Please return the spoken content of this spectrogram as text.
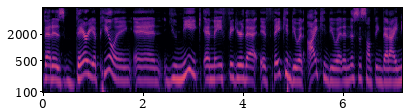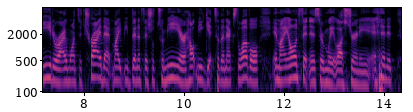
that is very appealing and unique and they figure that if they can do it I can do it and this is something that I need or I want to try that might be beneficial to me or help me get to the next level in my own fitness or weight loss journey and it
